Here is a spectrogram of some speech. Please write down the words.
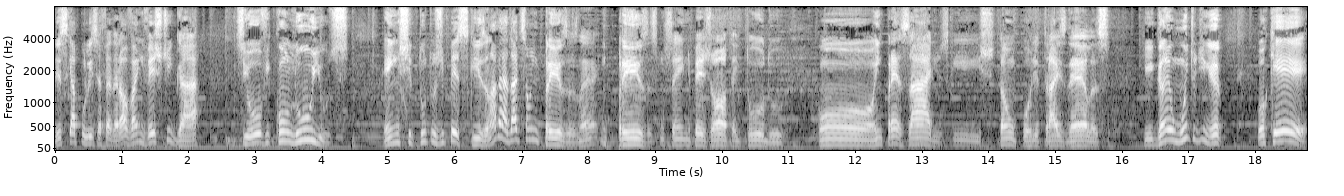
disse que a Polícia Federal vai investigar se houve conluios em institutos de pesquisa. Na verdade, são empresas, né? Empresas com CNPJ e tudo, com empresários que estão por detrás delas, que ganham muito dinheiro, porque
